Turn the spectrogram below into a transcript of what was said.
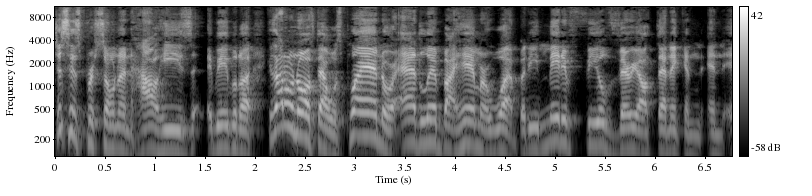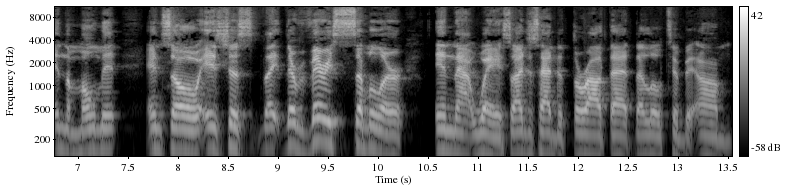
just his persona and how he's able to because i don't know if that was planned or ad-lib by him or what but he made it feel very authentic and, and in the moment. And so it's just like they're very similar in that way. So i just had to throw out that that little tidbit. Um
